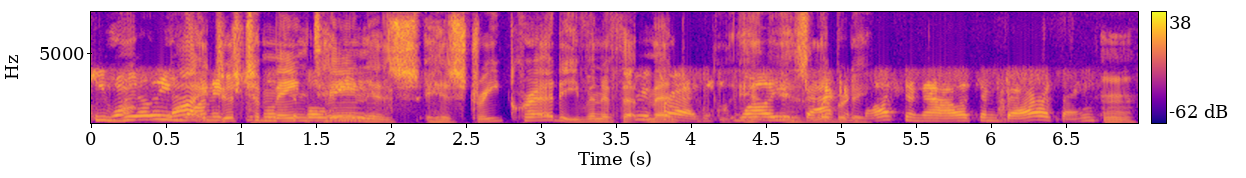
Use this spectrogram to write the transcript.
He why, really why? just to maintain to his his street cred, even if that street meant cred. Well, he's his back liberty. in Boston now. It's embarrassing. Mm.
